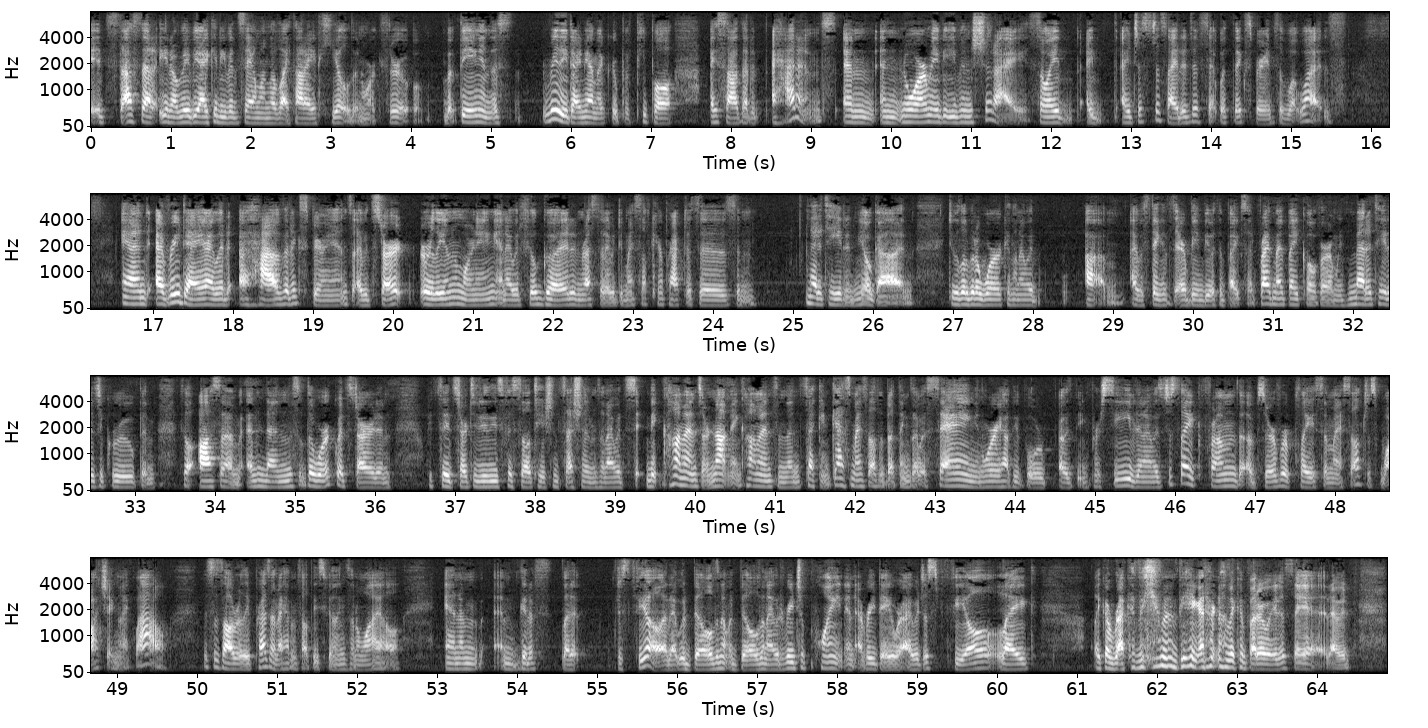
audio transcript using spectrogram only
it's stuff that you know maybe I could even say on one level I thought I had healed and worked through. But being in this really dynamic group of people I saw that I hadn't, and and nor maybe even should I. So I I I just decided to sit with the experience of what was. And every day I would uh, have an experience. I would start early in the morning, and I would feel good and rested. I would do my self care practices and meditate and yoga and do a little bit of work, and then I would. Um, I was staying at this Airbnb with a bike, so I'd ride my bike over, and we'd meditate as a group and feel awesome. And then the work would start, and they'd start to do these facilitation sessions and I would make comments or not make comments and then second guess myself about things I was saying and worry how people were I was being perceived. And I was just like from the observer place and myself just watching like wow this is all really present. I haven't felt these feelings in a while. And I'm I'm going to f- let it just feel and it would build and it would build and I would reach a point in every day where I would just feel like like a wreck of a human being I don't know like a better way to say it I would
